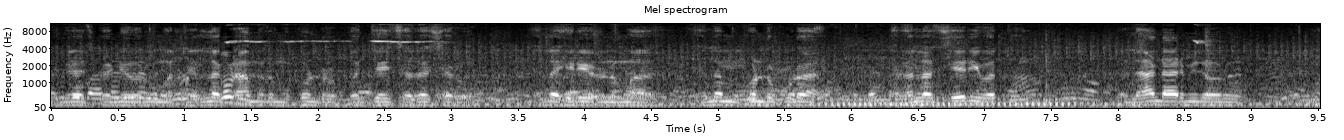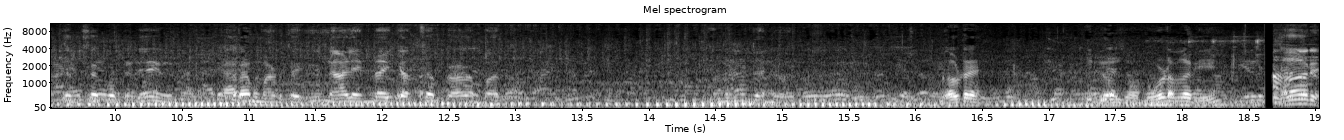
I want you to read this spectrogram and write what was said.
ಲಿಂಗರಾಜ್ ಕಣ್ಣಿಯವರು ಮತ್ತು ಎಲ್ಲ ಗ್ರಾಮದ ಮುಖಂಡರು ಪಂಚಾಯತ್ ಸದಸ್ಯರು ಎಲ್ಲ ಹಿರಿಯರು ನಮ್ಮ ಎಲ್ಲ ಮುಖಂಡರು ಕೂಡ ನಾವೆಲ್ಲ ಸೇರಿ ಇವತ್ತು ಲ್ಯಾಂಡ್ ಆರ್ಮಿದವರು ಕೆಲಸ ಕೊಟ್ಟಿದೆ ಪ್ರಾರಂಭ ಮಾಡ್ತಾ ಇದ್ವಿ. ನಾಳೆಯಿಂದ ಈ ಕೆಲಸ ಪ್ರಾರಂಭ ಆಗುತ್ತೆ. ಗೌಡ್ರೆ ಇಲ್ಲೊಂದು ಬೋರ್ಡ್ ಅದ ರೀ ಹಾಂ ರೀ.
